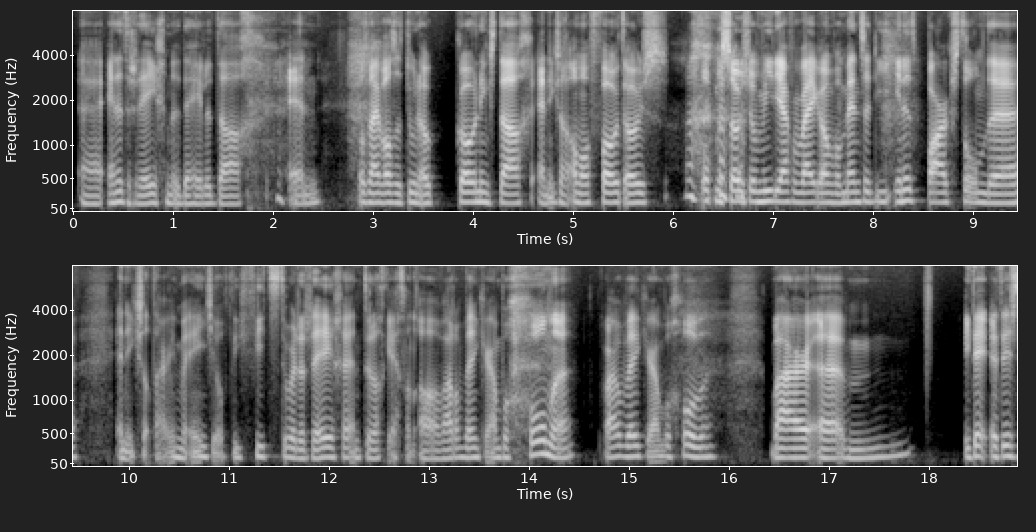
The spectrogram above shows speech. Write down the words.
Eh, en het regende de hele dag. en volgens mij was het toen ook Koningsdag en ik zag allemaal foto's op mijn social media voorbij komen van mensen die in het park stonden. En ik zat daar in mijn eentje op die fiets door de regen. En toen dacht ik echt van, oh, waarom ben ik hier aan begonnen? Waarom ben ik hier aan begonnen? Maar ehm, ik denk, het is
